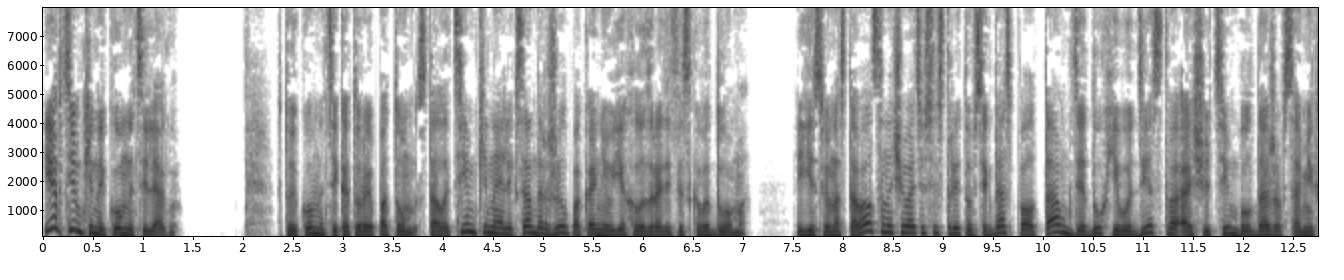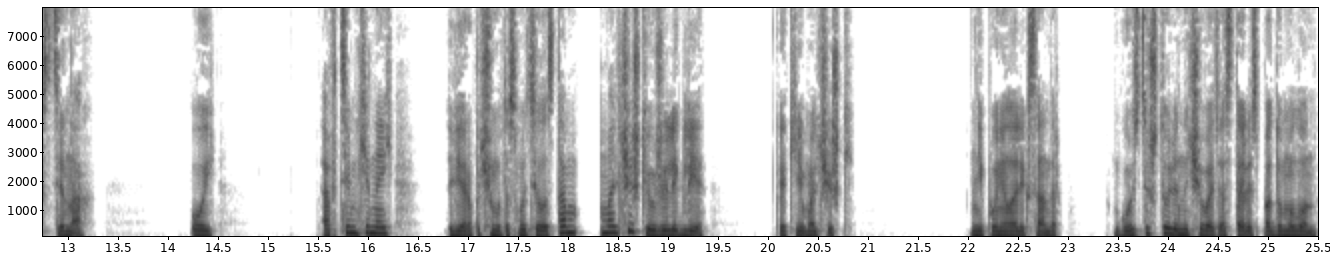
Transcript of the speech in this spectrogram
Я в Тимкиной комнате лягу». В той комнате, которая потом стала Тимкиной, Александр жил, пока не уехал из родительского дома и если он оставался ночевать у сестры, то всегда спал там, где дух его детства ощутим был даже в самих стенах. «Ой, а в Тимкиной...» Вера почему-то смутилась. «Там мальчишки уже легли». «Какие мальчишки?» Не понял Александр. «Гости, что ли, ночевать остались?» — подумал он.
